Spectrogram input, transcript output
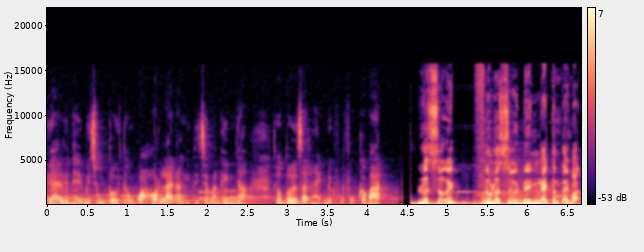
thì hãy liên hệ với chúng tôi thông qua hotline đang hiển thị trên màn hình nhé. Chúng tôi rất hạnh được phục vụ các bạn. Luật sư X, đưa luật sư đến ngay tầm tay bạn.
